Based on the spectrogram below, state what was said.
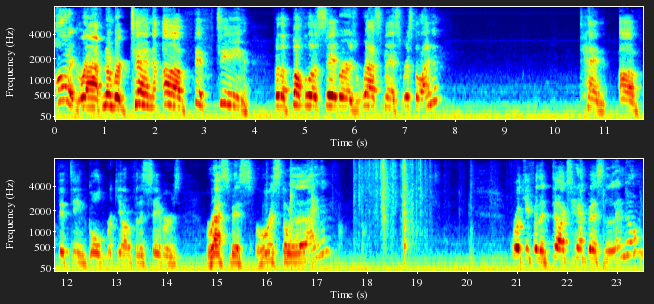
autograph, number 10 of 15 for the Buffalo Sabres, Rasmus Ristolainen. 10 of 15 gold rookie auto for the Sabres, Rasmus Ristolainen. Rookie for the Ducks, Hampus Lindholm.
